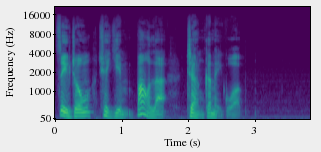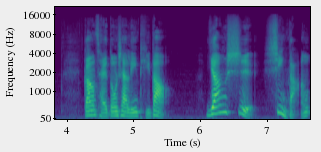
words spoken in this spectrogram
最终却引爆了整个美国。刚才东山林提到。央视信党，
